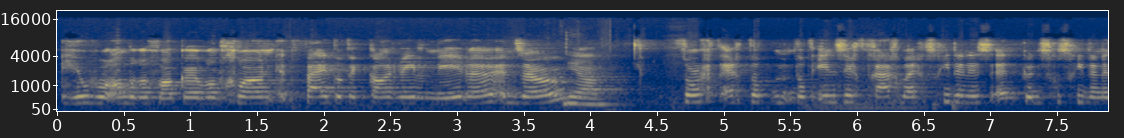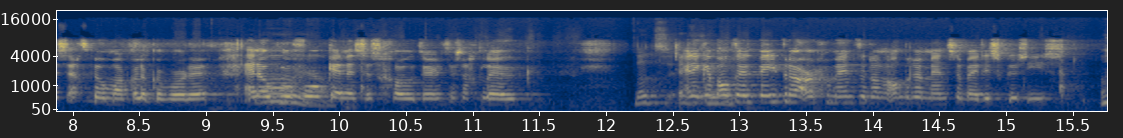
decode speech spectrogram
heel veel andere vakken. Want gewoon het feit dat ik kan redeneren en zo, Ja. zorgt echt dat, dat inzicht vragen bij geschiedenis en kunstgeschiedenis echt veel makkelijker worden. En ook Oh, mijn voorkennis is groter. Het is echt leuk. Dat is echt En ik heb altijd betere argumenten dan andere mensen bij discussies.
